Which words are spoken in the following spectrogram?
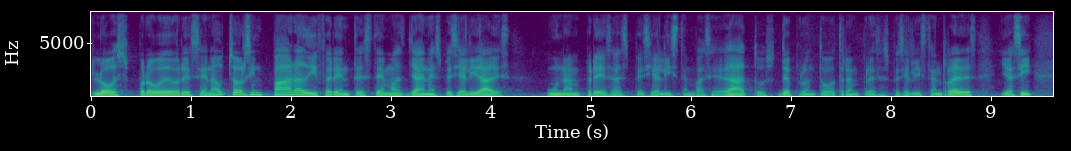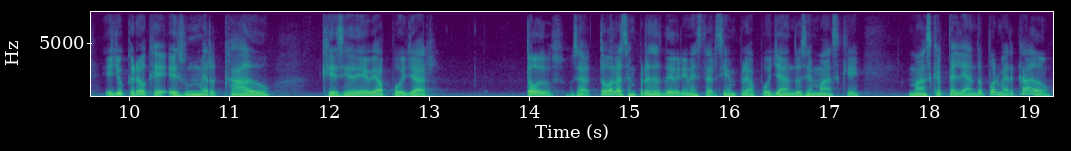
los proveedores en outsourcing para diferentes temas ya en especialidades. Una empresa especialista en base de datos, de pronto otra empresa especialista en redes y así. Y yo creo que es un mercado que se debe apoyar todos. O sea, todas las empresas deberían estar siempre apoyándose más que, más que peleando por mercado,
